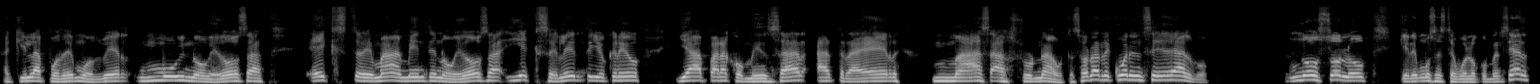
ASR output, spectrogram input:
aquí la podemos ver muy novedosa, extremadamente novedosa y excelente, yo creo, ya para comenzar a traer más astronautas. Ahora recuérdense de algo. No solo queremos este vuelo comercial,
